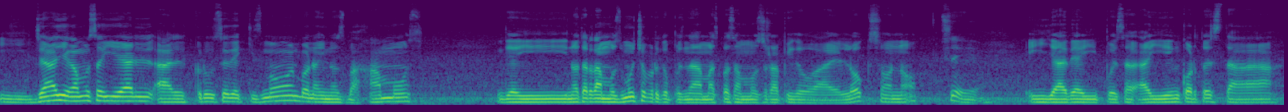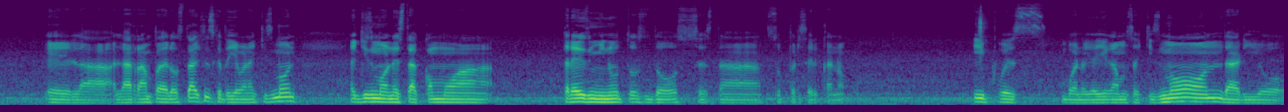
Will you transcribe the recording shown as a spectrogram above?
Y ya llegamos ahí al, al cruce de Aquismón. Bueno, ahí nos bajamos. De ahí no tardamos mucho porque pues nada más pasamos rápido a el Oxxo, ¿no? Sí. Y ya de ahí pues ahí en corto está eh, la, la rampa de los taxis que te llevan a Aquismón. Aquismón está como a 3 minutos, 2, está súper cercano. Y pues, bueno, ya llegamos a Quismón, Darío.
